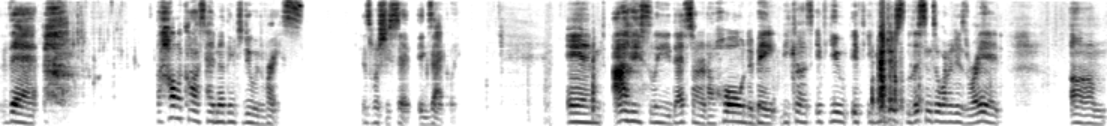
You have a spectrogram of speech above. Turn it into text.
that the Holocaust had nothing to do with race, is what she said exactly. And obviously that started a whole debate because if you if, if you just listen to what I just read, um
